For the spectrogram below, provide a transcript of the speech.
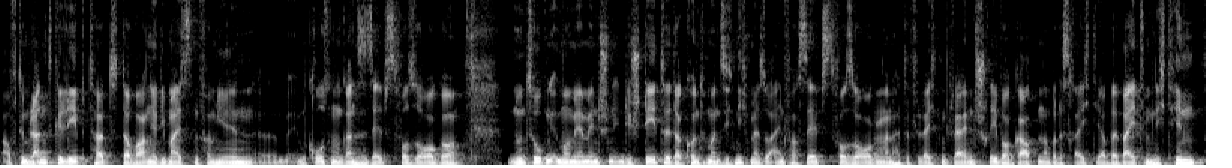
auf dem Land gelebt hat. Da waren ja die meisten Familien äh, im Großen und Ganzen Selbstversorger. Nun zogen immer mehr Menschen in die Städte. Da konnte man sich nicht mehr so einfach selbst versorgen. Man hatte vielleicht einen kleinen Schrebergarten, aber das reichte ja bei weitem nicht hin,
